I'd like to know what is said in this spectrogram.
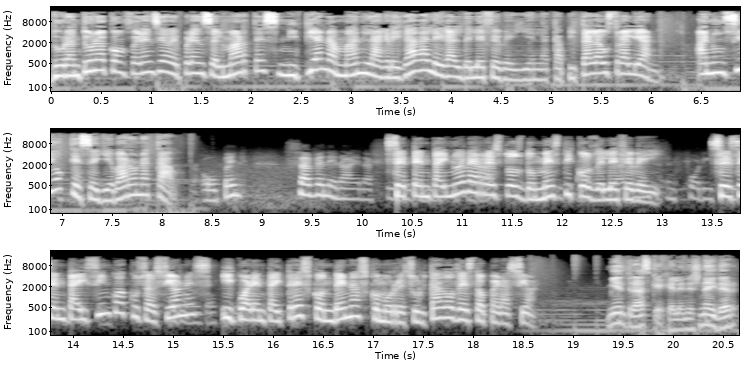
Durante una conferencia de prensa el martes, Nitiana Mann, la agregada legal del FBI en la capital australiana, anunció que se llevaron a cabo 79 arrestos domésticos del FBI, 65 acusaciones y 43 condenas como resultado de esta operación. Mientras que Helen Schneider,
